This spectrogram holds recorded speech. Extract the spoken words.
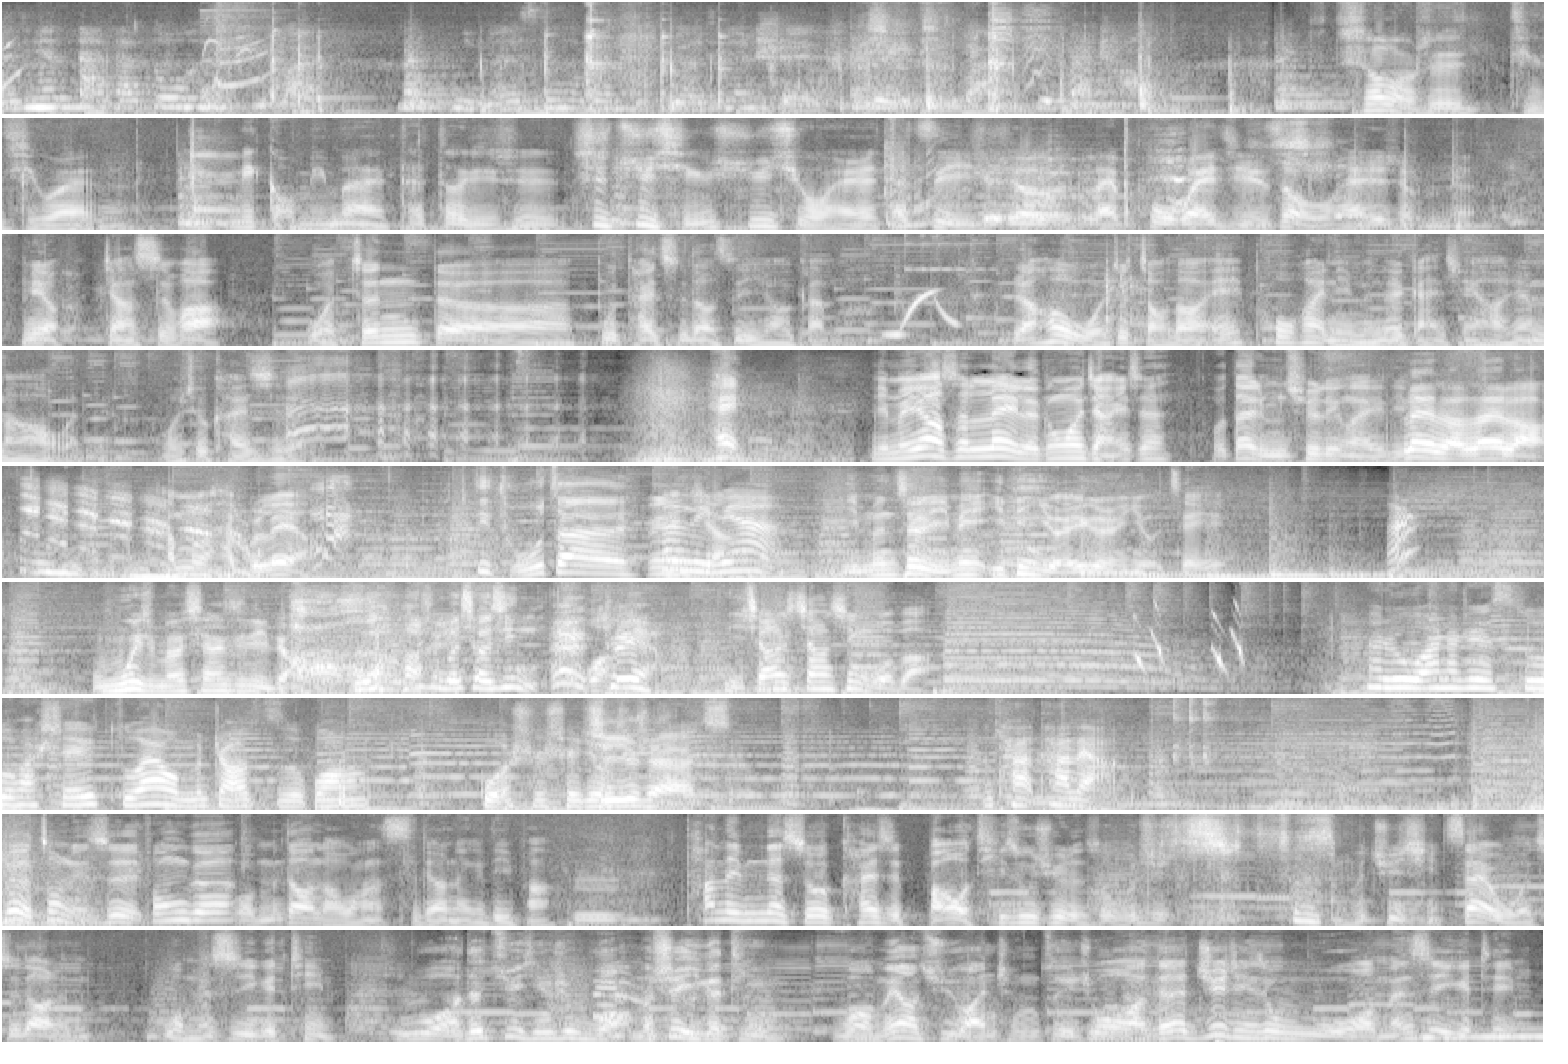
觉今天大家都很奇怪，那你们心目中觉得今天谁最奇怪、最反常？肖老师挺奇怪的，没没搞明白他到底是是剧情需求，还是他自己就是要来破坏节奏，还是什么的？没有，讲实话，我真的不太知道自己要干嘛。然后我就找到，哎，破坏你们的感情好像蛮好玩的，我就开始。嘿，你们要是累了，跟我讲一声，我带你们去另外一个地方。累了累了，他们还不累啊？地图在在里面。你们这里面一定有一个人有贼。我们为什么要相信你的话？为什么相信你？对呀，你相相信我吧。那如果按照这个思路的话，谁阻碍我们找紫光果实，谁就其实就是 X。他他俩。没有重点是峰哥，我们到老王死掉那个地方，嗯，他那那时候开始把我踢出去的时候，我就觉得这这是什么剧情？在我知道了，我们是一个 team，我的剧情是我们是一个 team，我们要去完成最终。我的剧情是我们是一个 team。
